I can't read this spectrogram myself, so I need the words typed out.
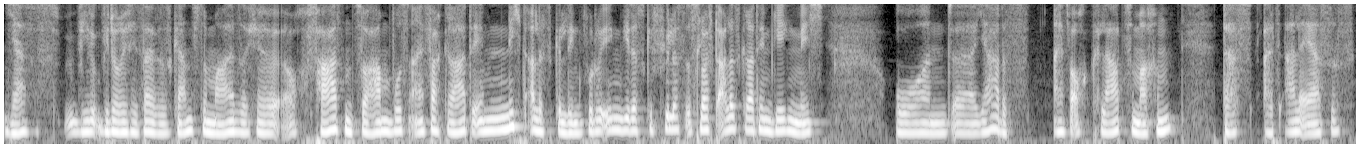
Ja, es ist, wie, wie, du richtig sagst, es ist ganz normal, solche auch Phasen zu haben, wo es einfach gerade eben nicht alles gelingt, wo du irgendwie das Gefühl hast, es läuft alles gerade eben gegen mich. Und äh, ja, das einfach auch klar zu machen, dass als allererstes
